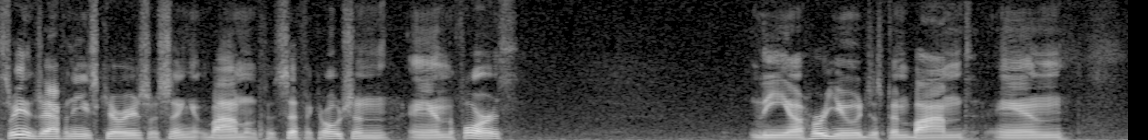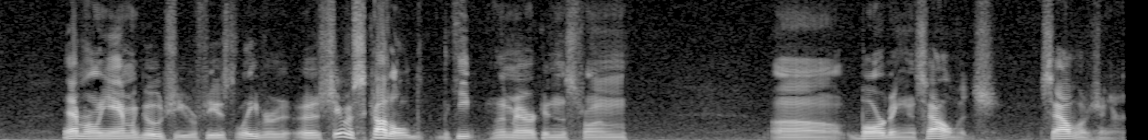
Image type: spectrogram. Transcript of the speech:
Three of the Japanese carriers were sitting at the bottom of the Pacific Ocean, and the fourth the uh, Hiryu had just been bombed, and Admiral Yamaguchi refused to leave her. Uh, she was scuttled to keep the Americans from uh, boarding and salvage, salvaging her.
